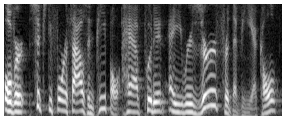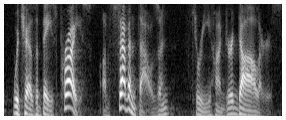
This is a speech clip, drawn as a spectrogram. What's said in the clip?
Over 64,000 people have put in a reserve for the vehicle, which has a base price of $7,300.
